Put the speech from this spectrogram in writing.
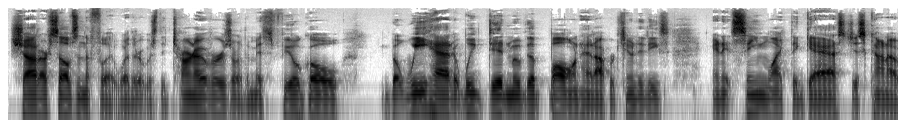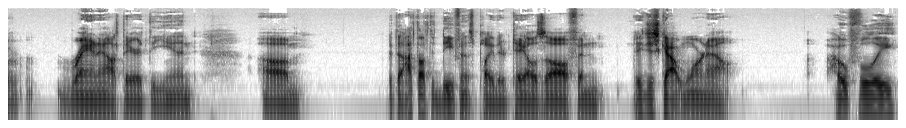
shot ourselves in the foot, whether it was the turnovers or the missed field goal. But we had, we did move the ball and had opportunities. And it seemed like the gas just kind of ran out there at the end. Um, but I thought the defense played their tails off and they just got worn out. Hopefully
